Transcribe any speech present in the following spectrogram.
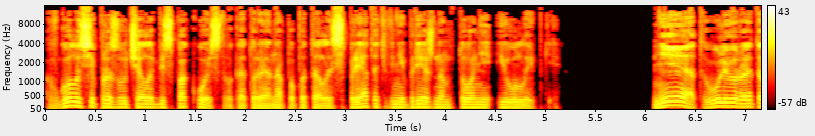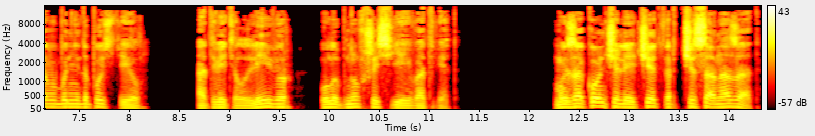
В голосе прозвучало беспокойство, которое она попыталась спрятать в небрежном тоне и улыбке. «Нет, Ульвер этого бы не допустил», — ответил Левер, улыбнувшись ей в ответ. «Мы закончили четверть часа назад».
